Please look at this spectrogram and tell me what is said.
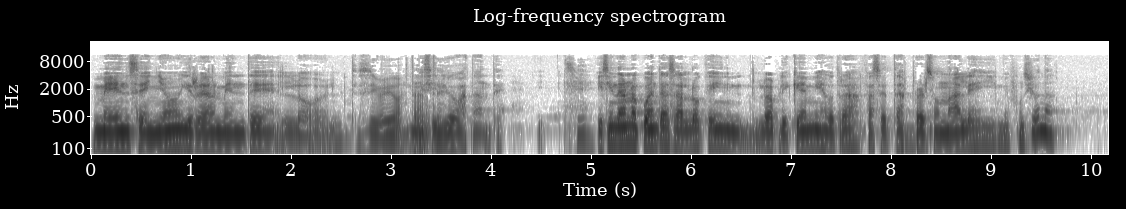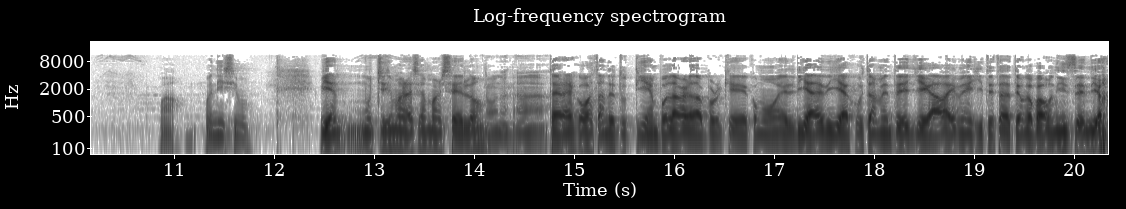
me enseñó y realmente lo, Te sirvió bastante. me sirvió bastante. Sí. Y sin darme cuenta es algo que lo apliqué en mis otras facetas personales y me funciona. Wow, buenísimo. Bien, muchísimas gracias Marcelo. No, no es nada. Te agradezco bastante tu tiempo, la verdad, porque como el día a día justamente llegaba y me dijiste, "Te- tengo que apagar un incendio.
